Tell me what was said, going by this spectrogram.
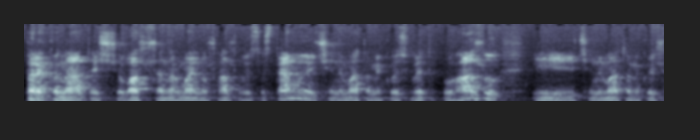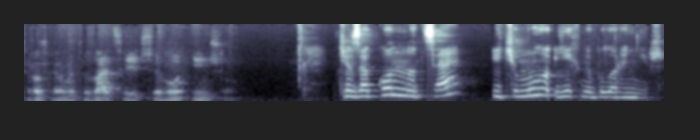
переконати, що у вас все нормально з газовою системою, чи нема там якогось витоку газу, і чи нема там якоїсь розгерметизації і всього іншого. Чи законно це і чому їх не було раніше?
